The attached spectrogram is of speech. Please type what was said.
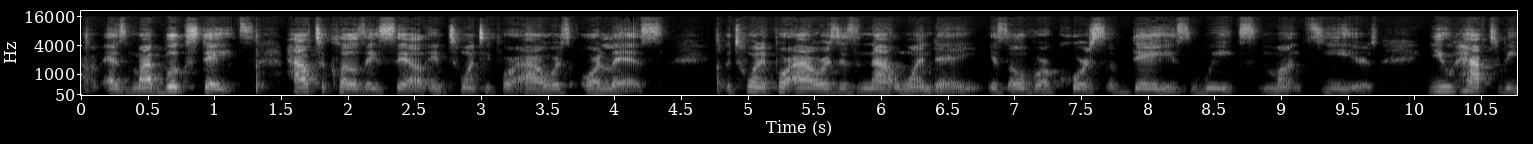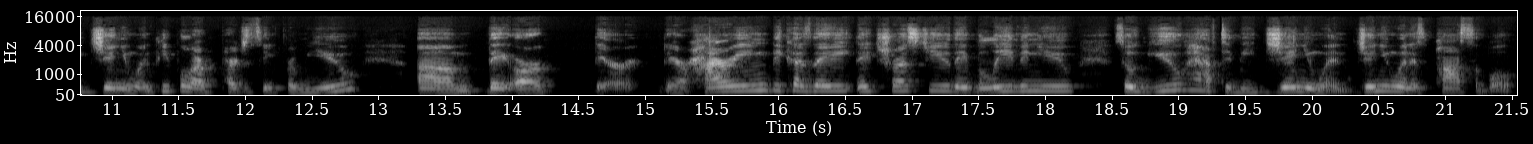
Uh, as my book states, how to close a sale in 24 hours or less. The 24 hours is not one day, it's over a course of days, weeks, months, years. You have to be genuine. People are purchasing from you. Um, they are they're they're hiring because they they trust you, they believe in you. So you have to be genuine, genuine as possible.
